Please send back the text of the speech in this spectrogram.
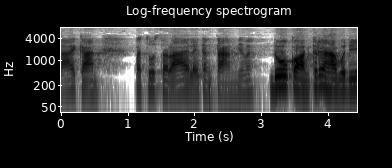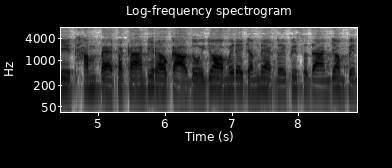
ร้ายการประทุษร้ายอะไรต่างๆใช่ไหมดูก่อนเครือหาบดีทำแปดประการที่เรากล่าวโดยย่อไม่ได้จำแนกโดยพิสดารย่อมเป็น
